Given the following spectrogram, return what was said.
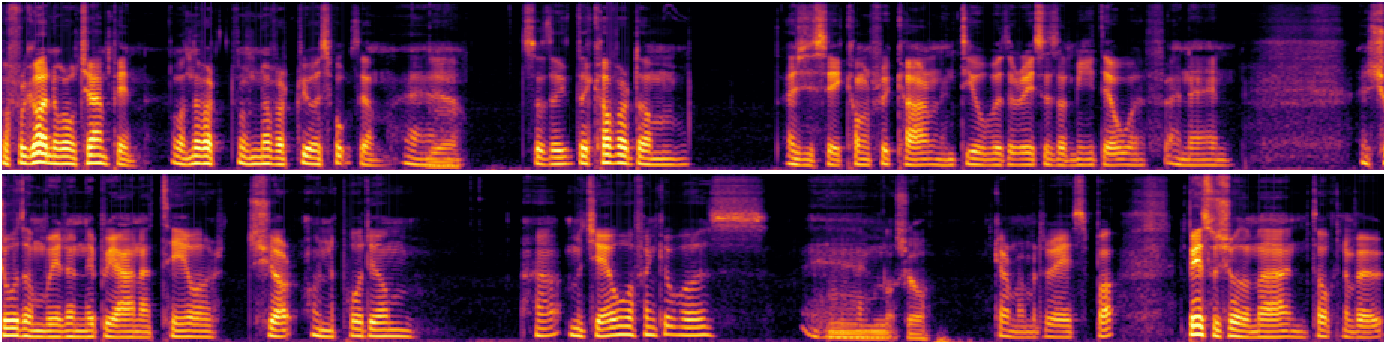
We've forgotten the world champion. We've never, we've never really spoke to him. Um, Yeah. So they they covered um, as you say, coming through Carton and deal with the races that me dealt with, and then it showed them wearing the Breonna Taylor shirt on the podium at Mugello, I think it was. Mm, Um, I'm not sure. can't remember the race, but basically showed them that and talking about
